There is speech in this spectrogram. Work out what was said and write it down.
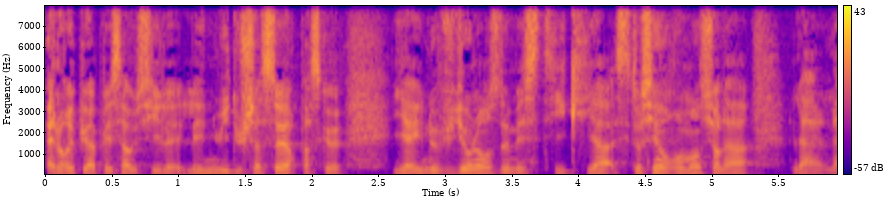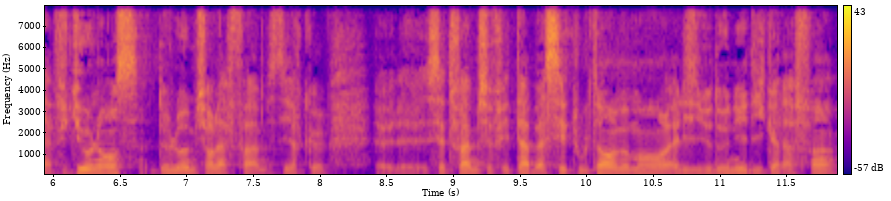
Elle aurait pu appeler ça aussi les, les nuits du chasseur parce que il y a une violence domestique. Il y a, c'est aussi un roman sur la, la, la violence de l'homme sur la femme. C'est-à-dire que euh, cette femme se fait tabasser tout le temps. À un moment, Alice Dieudonné dit qu'à la fin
